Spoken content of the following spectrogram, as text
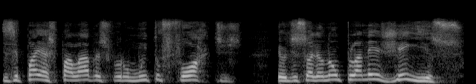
Disse, pai, as palavras foram muito fortes. Eu disse, olha, eu não planejei isso.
